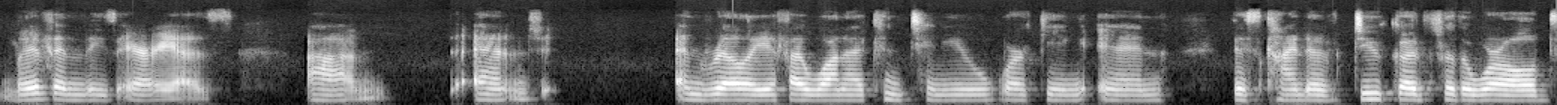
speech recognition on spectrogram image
live in these areas. Um, and and really, if I want to continue working in this kind of do good for the world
